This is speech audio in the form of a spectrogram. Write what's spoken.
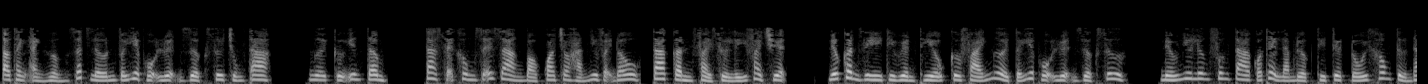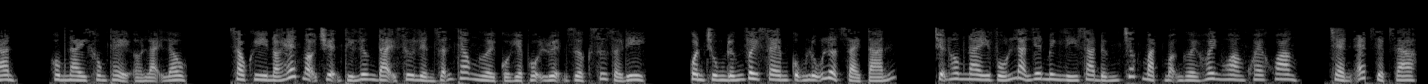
tạo thành ảnh hưởng rất lớn với hiệp hội luyện dược sư chúng ta, ngươi cứ yên tâm, ta sẽ không dễ dàng bỏ qua cho hắn như vậy đâu, ta cần phải xử lý vài chuyện. Nếu cần gì thì huyền thiếu cứ phái người tới hiệp hội luyện dược sư, nếu như lương phương ta có thể làm được thì tuyệt đối không tử nan, hôm nay không thể ở lại lâu. Sau khi nói hết mọi chuyện thì lương đại sư liền dẫn theo người của hiệp hội luyện dược sư rời đi. Quần chúng đứng vây xem cũng lũ lượt giải tán. Chuyện hôm nay vốn là liên minh lý gia đứng trước mặt mọi người hoanh hoang khoe khoang, chèn ép Diệp gia,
